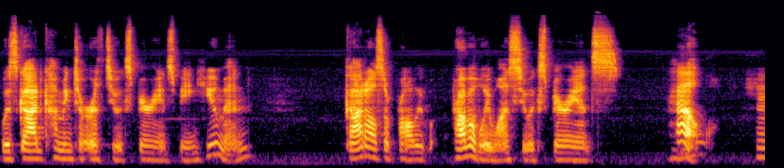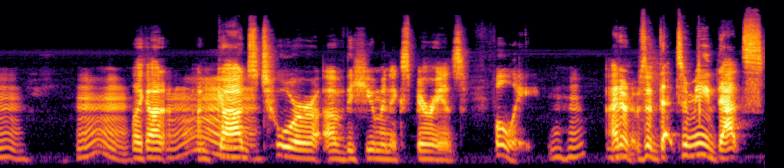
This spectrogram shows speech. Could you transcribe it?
was God coming to Earth to experience being human, God also probably probably wants to experience hell, Hmm. Hmm. like on, on God's tour of the human experience fully. Mhm. I don't know. So that to me, that's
